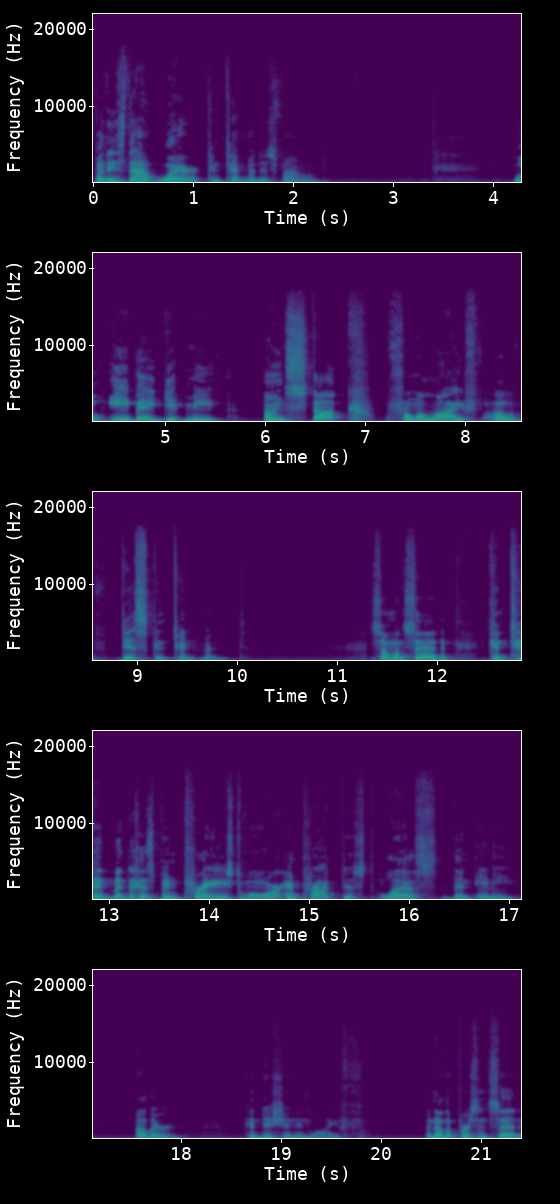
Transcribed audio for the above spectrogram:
but is that where contentment is found? Will eBay get me unstuck from a life of discontentment? Someone said, Contentment has been praised more and practiced less than any other condition in life. Another person said,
